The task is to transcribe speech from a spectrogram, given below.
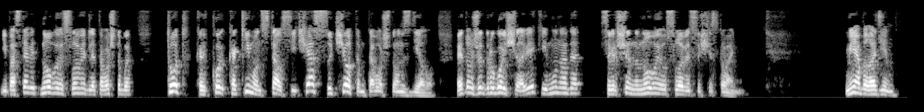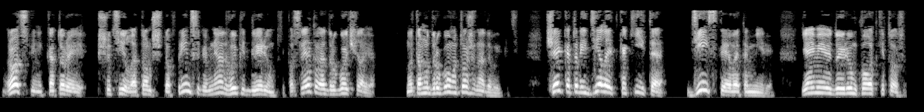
и поставить новые условия для того, чтобы тот, какой, каким он стал сейчас, с учетом того, что он сделал, это уже другой человек, и ему надо совершенно новые условия существования. У меня был один родственник, который шутил о том, что в принципе мне надо выпить две рюмки. После этого я другой человек. Но тому другому тоже надо выпить. Человек, который делает какие-то действия в этом мире, я имею в виду и рюмку водки тоже.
